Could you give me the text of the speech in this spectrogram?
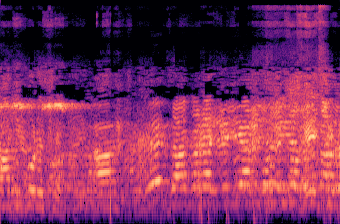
বাজি করেছেন এই ছিল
